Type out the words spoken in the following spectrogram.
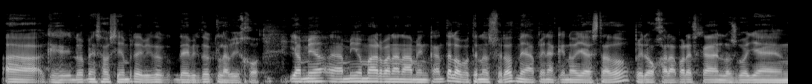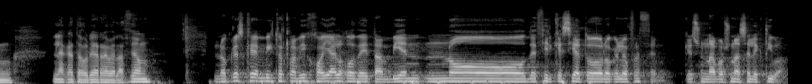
ah, que lo he pensado siempre de Víctor, Clavijo. Y a mí, a mí Omar Banana me encanta, lo boté en los feroz, me da pena que no haya estado, pero ojalá aparezca en los Goya en, en la categoría revelación. ¿No crees que en Víctor Clavijo hay algo de también no decir que sí a todo lo que le ofrecen? Que es una persona selectiva.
